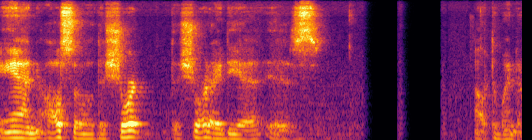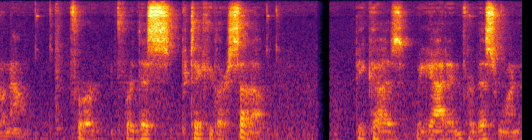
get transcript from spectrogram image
And also the short, the short idea is out the window now for, for this particular setup because we got in for this one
